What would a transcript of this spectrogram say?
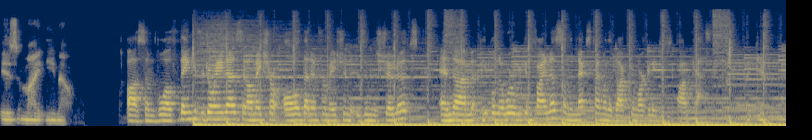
is my email. Awesome. Well, thank you for joining us, and I'll make sure all of that information is in the show notes, and um, people know where we can find us on the next time on the Doctor Marketing podcast. Thank you.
